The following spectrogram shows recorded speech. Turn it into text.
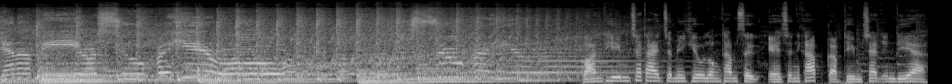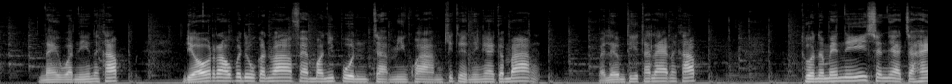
Can I be your superhero? Superhero. ก่อนทีมชาติไทยจะมีคิวลงทำศึกเอเชียนคัพกับทีมชาติอินเดียในวันนี้นะครับ เดี๋ยวเราไปดูกันว่าแฟนบอลญี่ปุ่นจะมีความคิดเห็นยังไงกันบ้าง ไปเริ่มที่ท่าแรกนะครับทัวร์นาเมนต์นี้ฉันอยากจะให้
